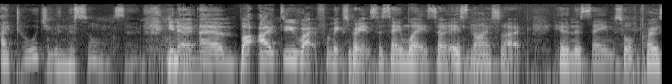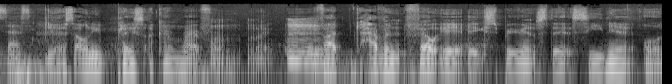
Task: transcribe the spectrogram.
I told you in the song." So you know, Mm. um, but I do write from experience the same way. So it's nice like hearing the same sort of process. Yeah, it's the only place I can write from. Like, Mm. if I haven't felt it, experienced it, seen it, or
